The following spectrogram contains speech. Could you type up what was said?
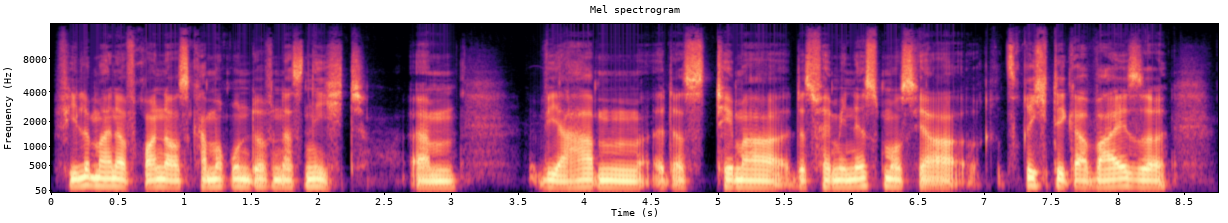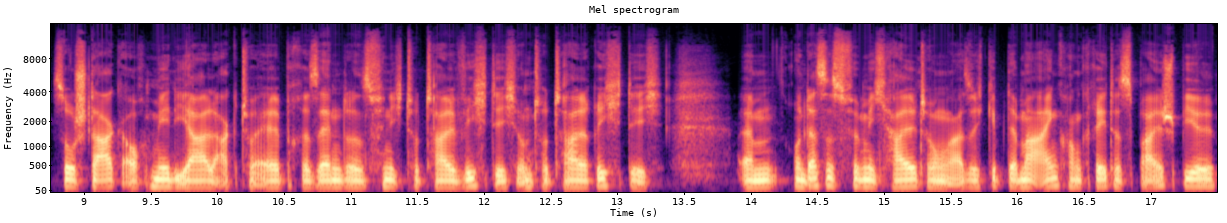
Viele meiner Freunde aus Kamerun dürfen das nicht. Ähm, Wir haben das Thema des Feminismus ja richtigerweise so stark auch medial aktuell präsent und das finde ich total wichtig und total richtig. Ähm, und das ist für mich Haltung. Also ich gebe dir mal ein konkretes Beispiel.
